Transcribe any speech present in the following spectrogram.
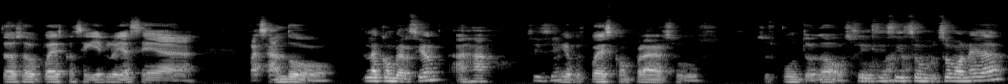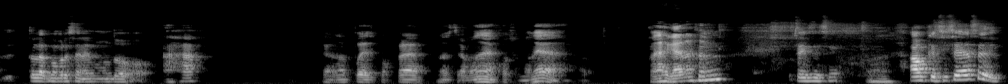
todo eso puedes conseguirlo ya sea pasando, la conversión, ajá, sí, sí. porque pues puedes comprar sus, sus puntos, ¿no? Su- Sí, sí, sí, su, su moneda, tú la compras en el mundo. Ajá. Pero no puedes comprar nuestra moneda con su moneda. ¿Más ganas? Sí, sí, sí. Aunque sí se hace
